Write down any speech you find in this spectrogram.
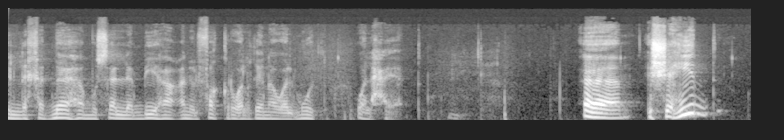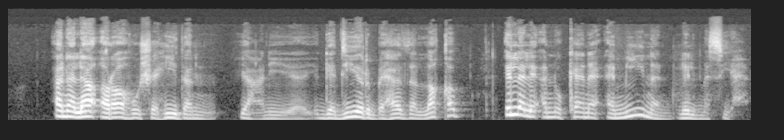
اللي خدناها مسلم بيها عن الفقر والغنى والموت والحياة. آه الشهيد أنا لا أراه شهيدا يعني جدير بهذا اللقب إلا لأنه كان أمينا للمسيح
